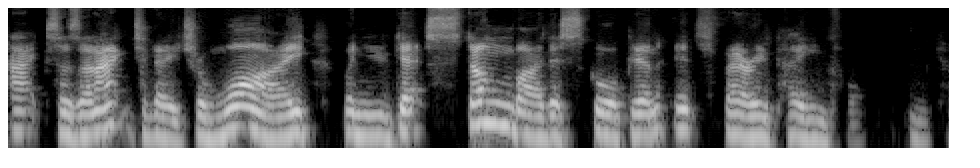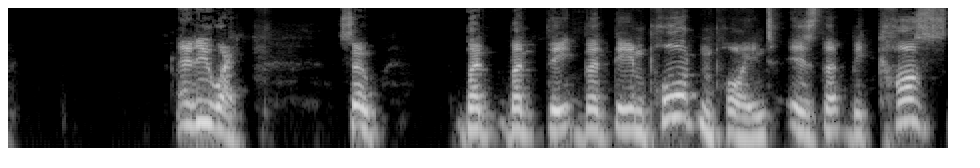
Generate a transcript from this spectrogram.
acts as an activator and why, when you get stung by this scorpion, it's very painful. Okay. Anyway, so, but, but, the, but the important point is that because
